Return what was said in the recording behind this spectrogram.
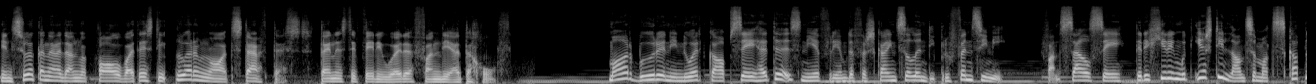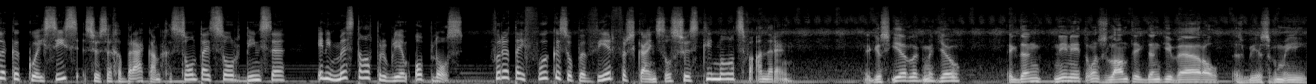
En so kan hulle dan bepaal wat is die oormaat sterftes tydens die periode van die hittegolf. Maar boere in die Noord-Kaap sê hitte is nie 'n vreemde verskynsel in die provinsie nie. Van Sail sê die regering moet eers die land se maatskaplike kwessies soos 'n gebrek aan gesondheidsorgdienste en die misdaadprobleem oplos voordat hy fokus op 'n weerverskynsel soos klimaatsverandering. Ek is eerlik met jou. Ek dink nie net ons land, ek dink die wêreld is besig om hier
